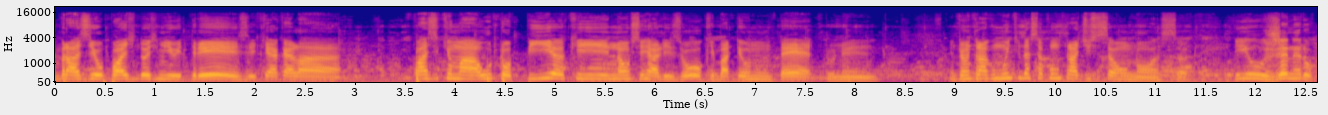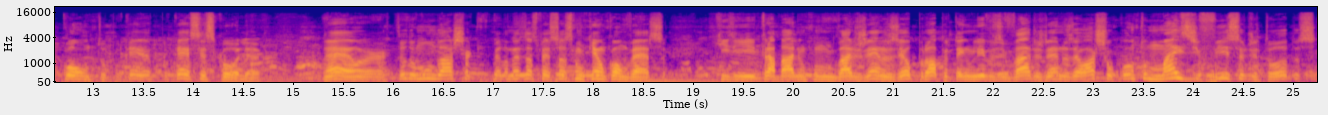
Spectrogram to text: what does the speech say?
Brasil pós 2013, que é aquela quase que uma utopia que não se realizou, que bateu num teto, né? Então eu trago muito dessa contradição nossa. E o gênero conto, por que, por que essa escolha? Né? Todo mundo acha pelo menos as pessoas com quem eu converso, que trabalham com vários gêneros, eu próprio tenho livros de vários gêneros, eu acho o conto mais difícil de todos,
